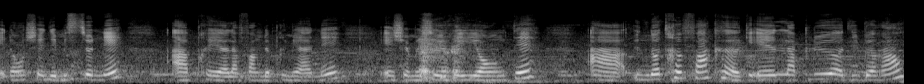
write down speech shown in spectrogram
Et donc, j'ai démissionné après la fin de première année et je me suis réorientée à une autre fac qui est la plus libérale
